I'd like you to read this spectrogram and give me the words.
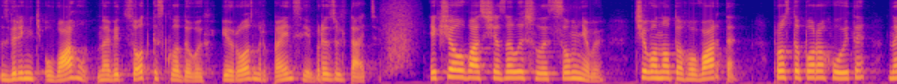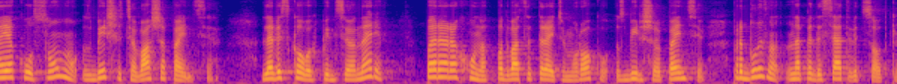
Зверніть увагу на відсотки складових і розмір пенсії в результаті. Якщо у вас ще залишились сумніви, чи воно того варте, просто порахуйте, на яку суму збільшиться ваша пенсія. Для військових пенсіонерів перерахунок по 23 року збільшує пенсію приблизно на 50%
